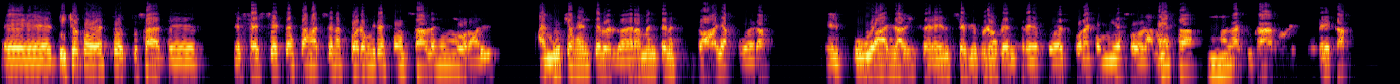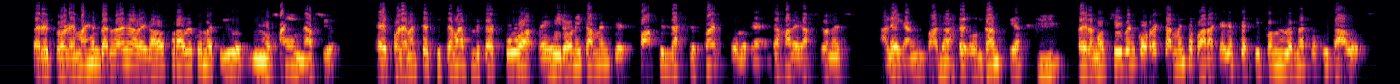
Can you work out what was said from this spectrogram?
Eh, dicho todo esto, tú sabes, de, ser ciertas estas acciones fueron irresponsables e inmoral. Hay mucha gente verdaderamente necesitada allá afuera. El PUA es la diferencia, yo creo que entre poder poner comida sobre la mesa, pagar tu carro, la hipoteca, pero el problema es en verdad el alegado fraude cometido, no San Ignacio. El problema es que el sistema de solitario Cuba es irónicamente fácil de accesar por lo que estas alegaciones alegan, para la redundancia, pero no sirven correctamente para aquellos que sí son los necesitados.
